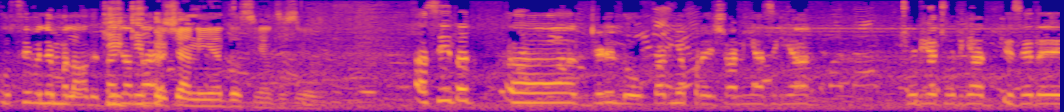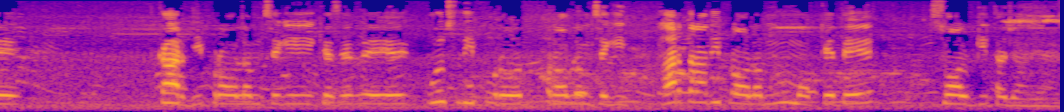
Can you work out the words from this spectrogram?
ਉਸੇ ਵੇਲੇ ਮਿਲਾ ਦਿੱਤਾ ਕੀ ਕੀ ਜਾਂਦਾ ਹੈ। ਪਰੇਸ਼ਾਨੀਆਂ ਦੱਸੀਆਂ ਤੁਸੀਂ? ਅਸੀਂ ਤਾਂ ਅਹ, ਜਿਹੜੇ ਲੋਕਾਂ ਦੀਆਂ ਪਰੇਸ਼ਾਨੀਆਂ ਸੀਗੀਆਂ ਛੋਟੀਆਂ ਛੋਟੀਆਂ ਕਿਸੇ ਦੇ ਘਰ ਦੀ ਪ੍ਰੋਬਲਮ ਸੀਗੀ ਕਿਸੇ ਦੇ ਪੁਲਿਸ ਦੀ ਪ੍ਰੋਬਲਮ ਸੀਗੀ ਹਰ ਤਰ੍ਹਾਂ ਦੀ ਪ੍ਰੋਬਲਮ ਨੂੰ ਮੌਕੇ ਤੇ ਸੋਲਵ ਕੀਤਾ ਜਾ ਰਿਹਾ ਹੈ।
